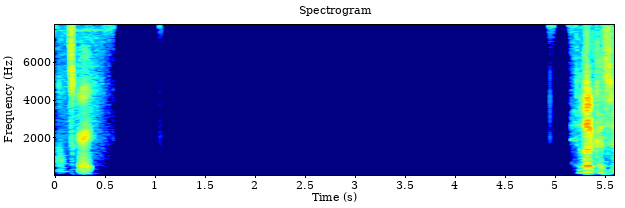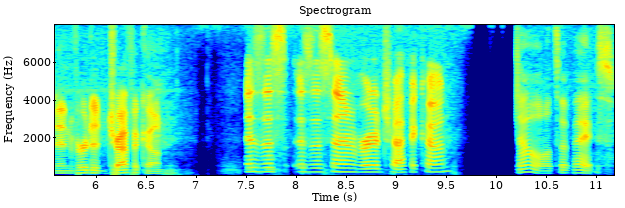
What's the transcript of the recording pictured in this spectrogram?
sounds great. Look, it's an inverted traffic cone. Is this is this an inverted traffic cone? No, it's a vase.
